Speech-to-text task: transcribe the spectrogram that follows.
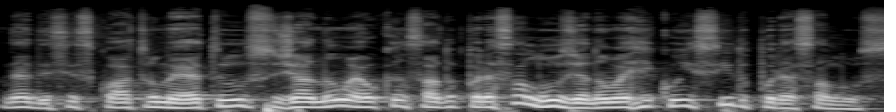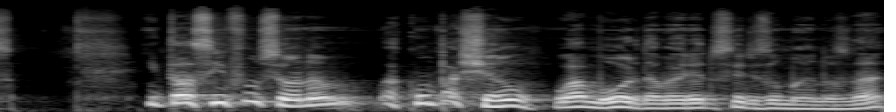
né, desses 4 metros, já não é alcançado por essa luz, já não é reconhecido por essa luz. Então assim funciona a compaixão, o amor da maioria dos seres humanos, né?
